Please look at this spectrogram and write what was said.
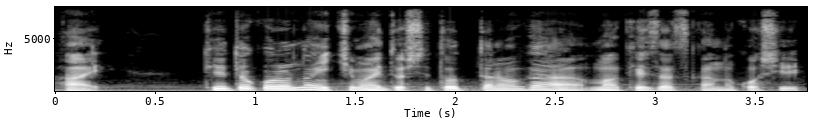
はい。っていうところの一枚として撮ったのが、まあ、警察官の腰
